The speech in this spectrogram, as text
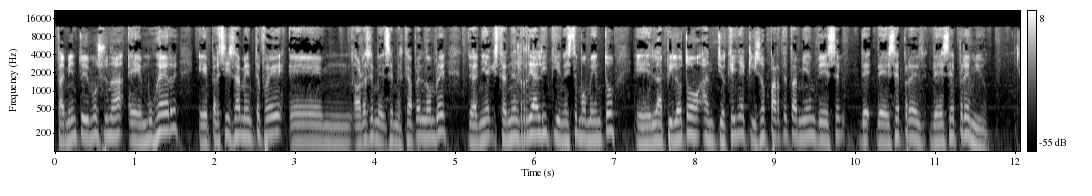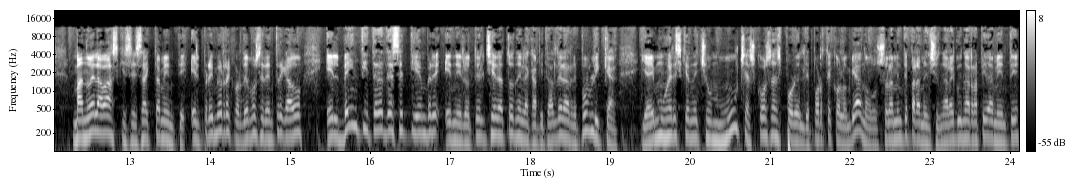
también tuvimos una eh, mujer, eh, precisamente fue, eh, ahora se me, se me escapa el nombre de la niña que está en el reality en este momento, eh, la piloto antioqueña que hizo parte también de ese, de, ese, pre- de ese premio. Manuela Vázquez, exactamente. El premio, recordemos, será entregado el 23 de septiembre en el Hotel Sheraton en la capital de la República. Y hay mujeres que han hecho muchas cosas por el deporte colombiano. Solamente para mencionar algunas rápidamente,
